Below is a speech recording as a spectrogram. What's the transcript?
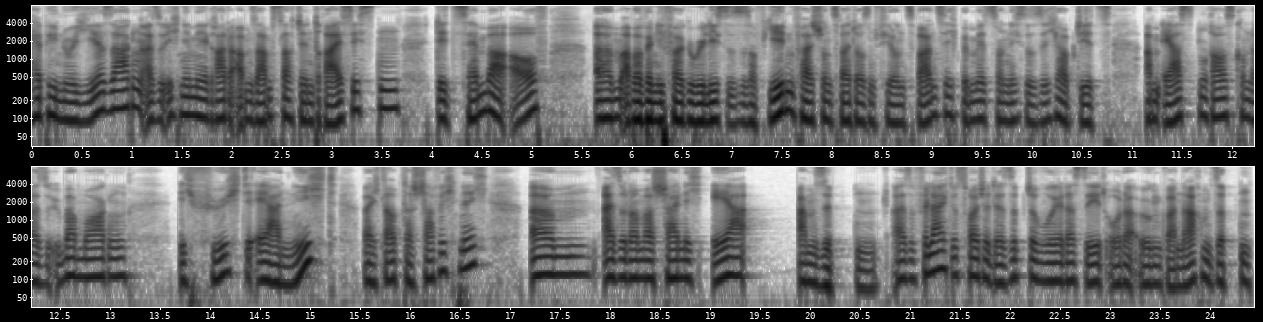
Happy New Year sagen. Also ich nehme hier gerade am Samstag, den 30. Dezember auf. Ähm, aber wenn die Folge released ist, ist es auf jeden Fall schon 2024. Bin mir jetzt noch nicht so sicher, ob die jetzt am 1. rauskommt, also übermorgen. Ich fürchte eher nicht, weil ich glaube, das schaffe ich nicht. Ähm, also dann wahrscheinlich eher am 7. Also vielleicht ist heute der 7., wo ihr das seht, oder irgendwann nach dem 7.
